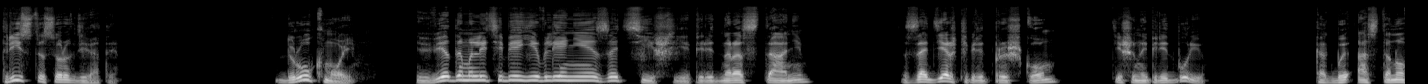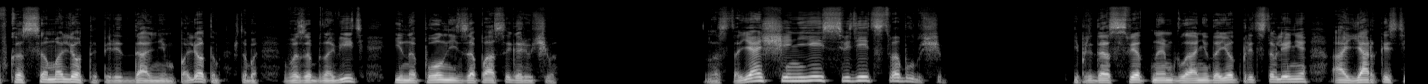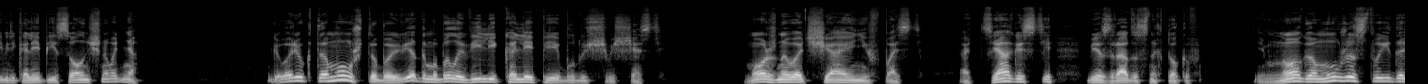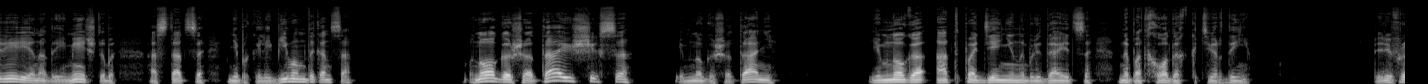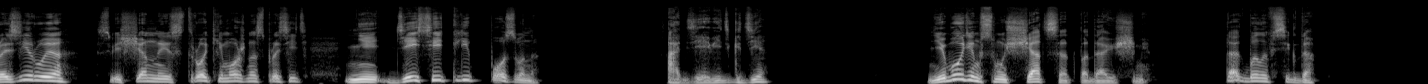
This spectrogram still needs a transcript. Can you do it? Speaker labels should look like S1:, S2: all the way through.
S1: 349. Друг мой, ведомо ли тебе явление затишья перед нарастанием, задержки перед прыжком, тишины перед бурью? Как бы остановка самолета перед дальним полетом, чтобы возобновить и наполнить запасы горючего. Настоящее не есть свидетельство о будущем и предрассветная мгла не дает представления о яркости великолепии солнечного дня. Говорю к тому, чтобы ведомо было великолепие будущего счастья. Можно в отчаяние впасть от тягости безрадостных токов. И много мужества и доверия надо иметь, чтобы остаться непоколебимым до конца. Много шатающихся и много шатаний, и много отпадений наблюдается на подходах к твердыне. Перефразируя священные строки можно спросить, не десять ли позвано, а девять где? Не будем смущаться отпадающими. Так было всегда.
